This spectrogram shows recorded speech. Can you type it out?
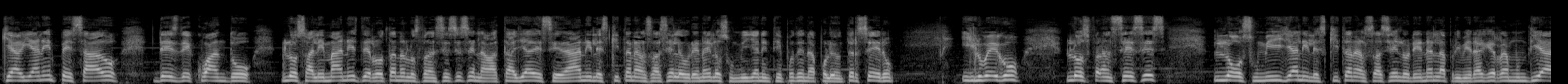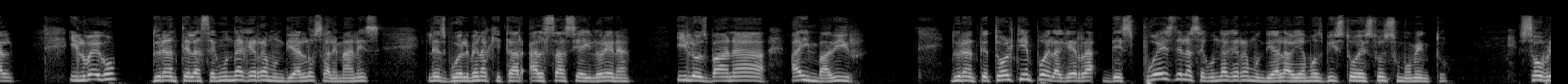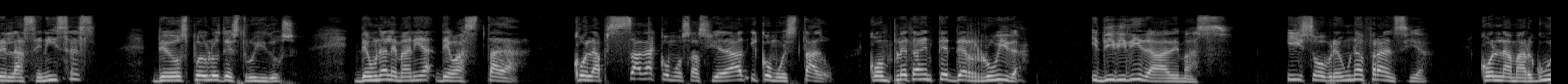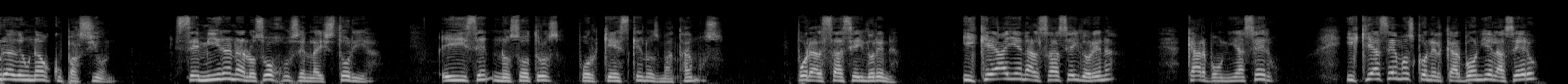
que habían empezado desde cuando los alemanes derrotan a los franceses en la batalla de Sedan y les quitan Alsacia y Lorena y los humillan en tiempos de Napoleón III, y luego los franceses los humillan y les quitan Alsacia y Lorena en la Primera Guerra Mundial, y luego, durante la Segunda Guerra Mundial, los alemanes les vuelven a quitar Alsacia y Lorena y los van a, a invadir. Durante todo el tiempo de la guerra, después de la Segunda Guerra Mundial, habíamos visto esto en su momento, sobre las cenizas de dos pueblos destruidos, de una Alemania devastada, colapsada como sociedad y como Estado, completamente derruida y dividida además, y sobre una Francia con la amargura de una ocupación, se miran a los ojos en la historia y dicen nosotros, ¿por qué es que nos matamos? Por Alsacia y Lorena. ¿Y qué hay en Alsacia y Lorena? Carbón y acero. ¿Y qué hacemos con el carbón y el acero?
